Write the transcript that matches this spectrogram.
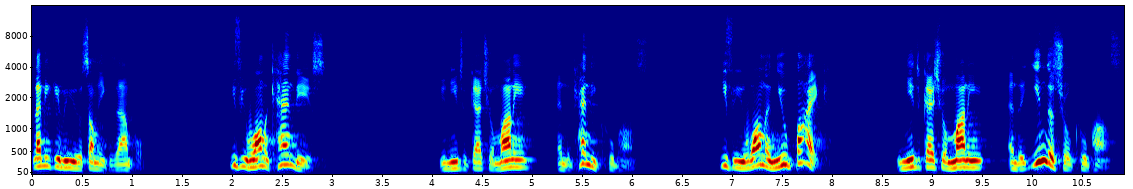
Let me give you some example. If you want candies, you need to get your money and the candy coupons. If you want a new bike, you need to get your money and the industrial coupons.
